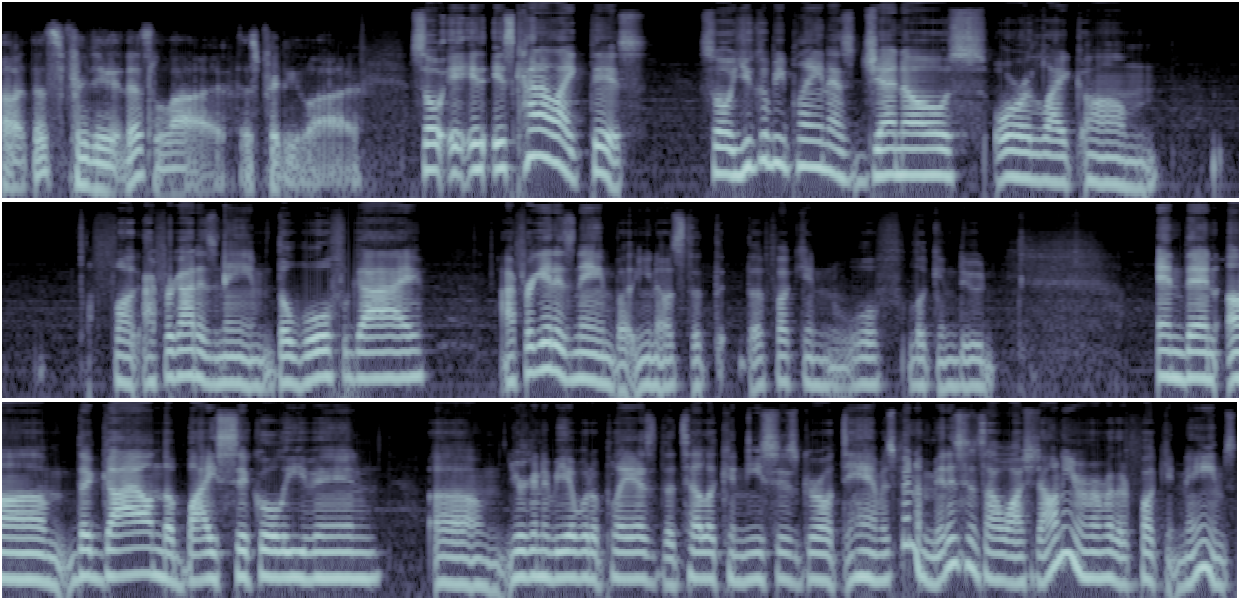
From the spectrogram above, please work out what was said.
Oh, that's pretty. That's live. That's pretty live. So it, it's kind of like this. So you could be playing as Genos or like um, fuck, I forgot his name. The wolf guy. I forget his name, but you know it's the the, the fucking wolf looking dude. And then um the guy on the bicycle even um, you're gonna be able to play as the telekinesis girl. Damn, it's been a minute since I watched it. I don't even remember their fucking names.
